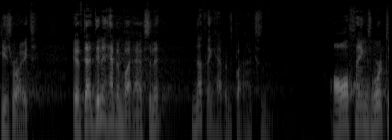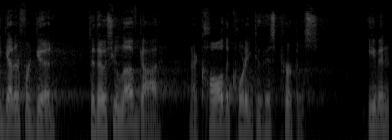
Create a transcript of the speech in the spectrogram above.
he's right, if that didn't happen by accident, nothing happens by accident. All things work together for good to those who love God and are called according to his purpose. Even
